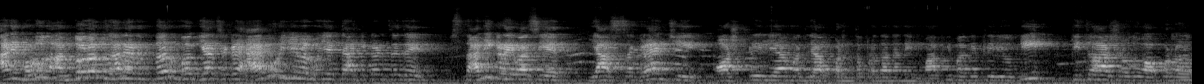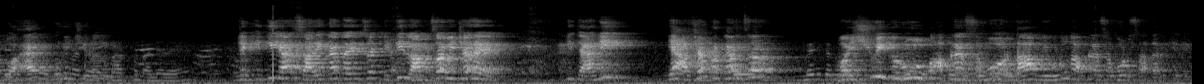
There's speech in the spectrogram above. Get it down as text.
आणि म्हणून आंदोलन झाल्यानंतर मग या सगळ्या ॲब ओरिजिनल म्हणजे त्या ठिकाणचे जे स्थानिक रहिवासी आहेत या सगळ्यांची ऑस्ट्रेलिया मधल्या पंतप्रधानांनी माफी मागितलेली होती. तिथं हा शब्द वापरला जातो. ॲब ओरिजिनल म्हणजे किती या सारिकाताईंचा किती लांबचा विचार आहे. की त्यांनी हे अशा प्रकारचं वैश्विक रूप आपल्यासमोर नाव निवडून आपल्यासमोर सादर केलेले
